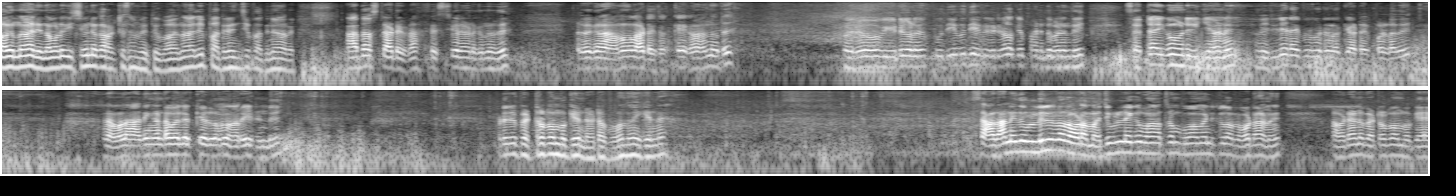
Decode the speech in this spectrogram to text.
പതിനാല്. നമ്മൾ വിഷുവിന്റെ കറക്റ്റ് സമയത്ത്. പതിനാല് പതിനഞ്ച് പതിനാറ്. ആ ദിവസത്തിലാട്ടോ ഇവിടെ ഫെസ്റ്റിവൽ നടക്കുന്നത്. ഇവിടുത്തെ ഗ്രാമങ്ങളാട്ടോ ഇതൊക്കെ കാണുന്നത്. ഓരോ വീടുകൾ പുതിയ പുതിയ വീടുകളൊക്കെ പണിത് പണിത് സെറ്റായിക്കൊണ്ടിരിക്കുകയാണ് വലിയ ടൈപ്പ് വീടുകളൊക്കെ ആട്ടോ ഇപ്പോൾ ഉള്ളത്. നമ്മൾ ആദ്യം കണ്ട പോലെയൊക്കെ ഉള്ള മാറിയിട്ടുണ്ട്. ഇവിടെ ഒരു പെട്രോൾ പമ്പൊക്കെ ഉണ്ട് കേട്ടോ പോകുന്ന വഴിക്ക് സാധാരണ ഇത് ഉള്ളിലുള്ള റോഡാണ്. മജുള്ളിലേക്ക് മാത്രം പോകാൻ വേണ്ടിയിട്ടുള്ള റോഡാണ്. അവിടെയാണ് പെട്രോൾ പമ്പൊക്കെ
